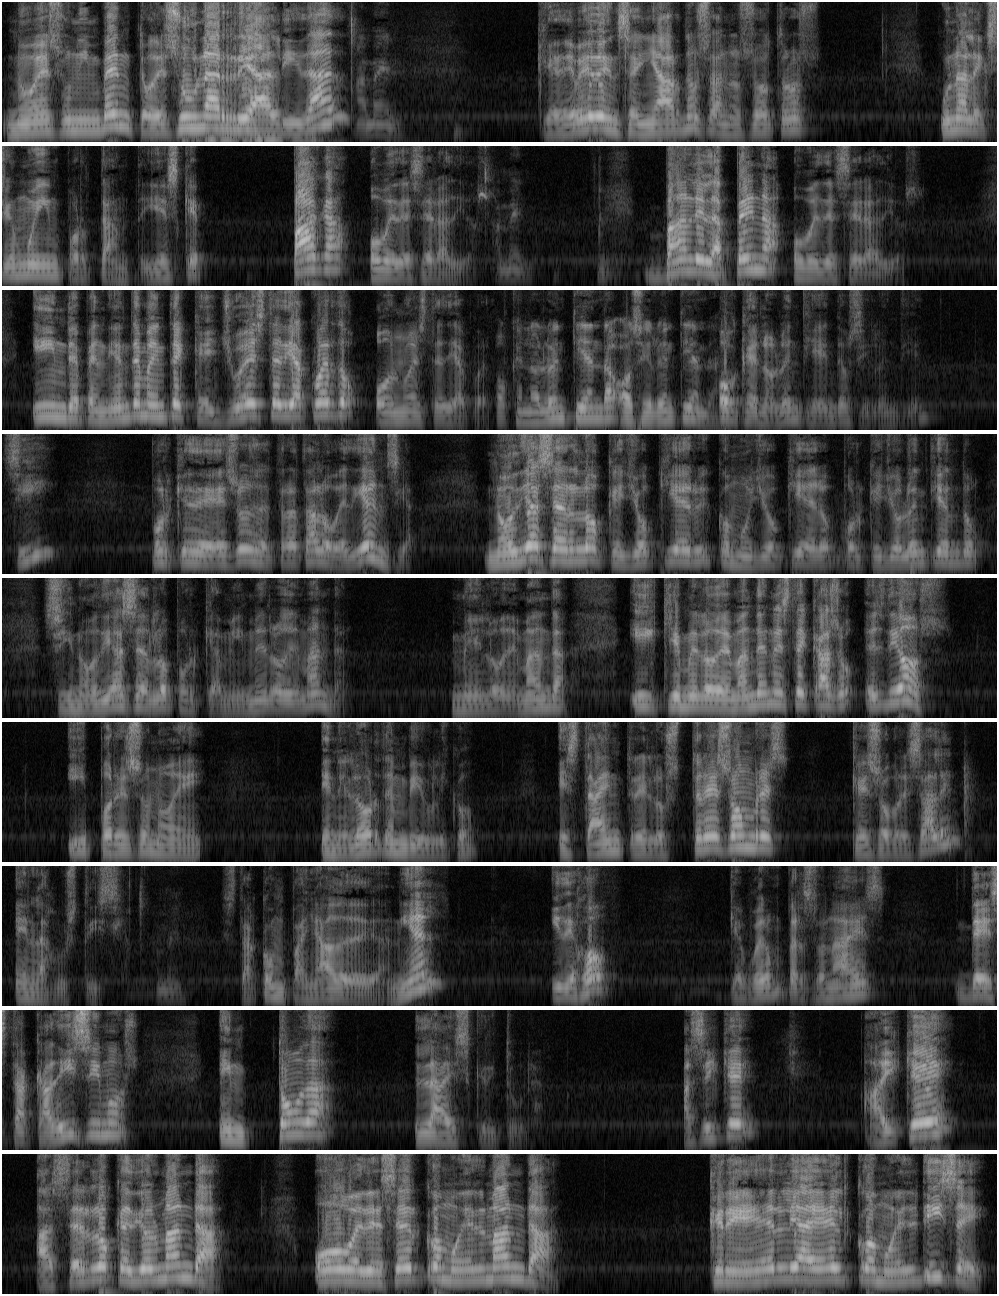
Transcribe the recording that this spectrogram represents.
no es un invento, es una realidad Amén. que debe de enseñarnos a nosotros una lección muy importante, y es que paga obedecer a Dios. Amén. Vale la pena obedecer a Dios, independientemente que yo esté de acuerdo o no esté de acuerdo. O que no lo entienda o sí lo entienda. O que no lo entiende o sí lo entiende. ¿Sí? Porque de eso se trata la obediencia. No de hacer lo que yo quiero y como yo quiero, porque yo lo entiendo, sino de hacerlo porque a mí me lo demanda. Me lo demanda. Y quien me lo demanda en este caso es Dios. Y por eso Noé, en el orden bíblico, está entre los tres hombres que sobresalen en la justicia. Amén. Está acompañado de Daniel y de Job, que fueron personajes destacadísimos en toda la escritura. Así que hay que hacer lo que Dios manda, obedecer como Él manda, creerle a Él como Él dice,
